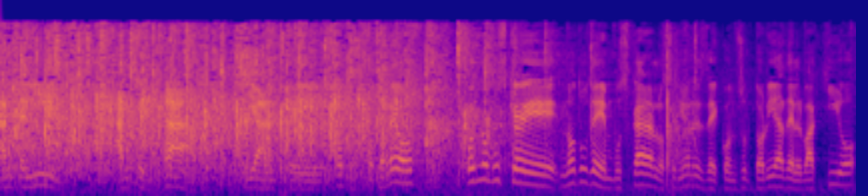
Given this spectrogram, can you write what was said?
ante el INS, SAT y ante otros cotorreos, pues no busque, no dude en buscar a los señores de consultoría del Bajío,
